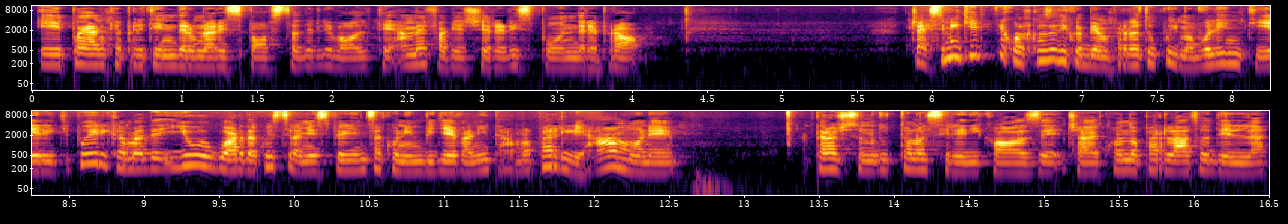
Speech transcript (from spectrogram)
e poi anche pretendere una risposta delle volte. A me fa piacere rispondere, però... Cioè, se mi chiedete qualcosa di cui abbiamo parlato qui, ma volentieri, tipo Erika, ma io guarda, questa è la mia esperienza con invidia e vanità, ma parliamone. Però ci sono tutta una serie di cose, cioè quando ho parlato del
